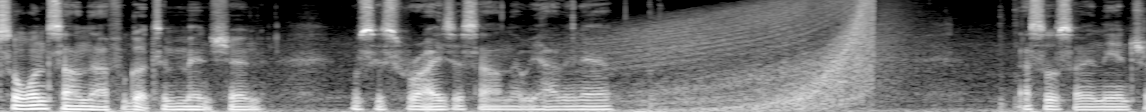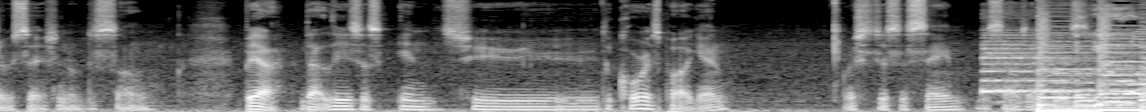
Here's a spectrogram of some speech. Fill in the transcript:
also one sound that I forgot to mention was this riser sound that we have in here. That's also in the intro section of the song. But yeah that leads us into the chorus part again which is just the same. It sounds like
